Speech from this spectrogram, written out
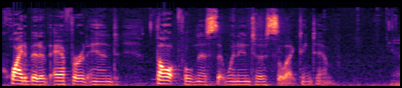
quite a bit of effort and thoughtfulness that went into selecting Tim. Yeah.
